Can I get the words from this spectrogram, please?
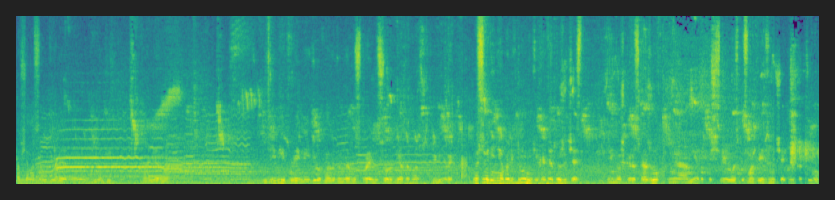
Вообще, на самом деле, э, многих, наверное, удивит. Время идет, мы в этом году справили 40 лет от нашей премьеры. Но сегодня не об электронике, хотя тоже часть немножко расскажу. А, Мне тут посчастливилось посмотреть замечательную картину,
